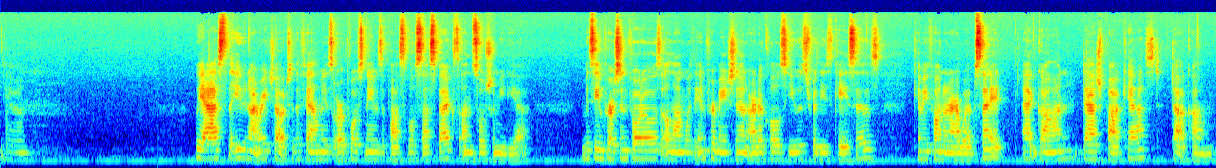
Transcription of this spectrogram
yeah we ask that you not reach out to the families or post names of possible suspects on social media missing person photos along with information and articles used for these cases can be found on our website at gone-podcast.com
